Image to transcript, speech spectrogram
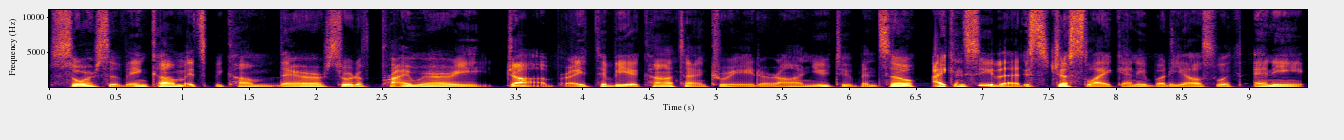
source of income. It's become their sort of primary job, right? To be a content creator on YouTube. And so I can see that it's just like anybody else with any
